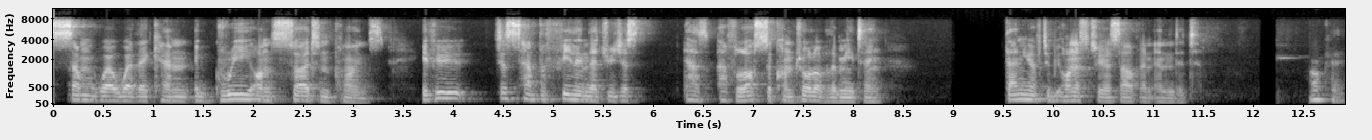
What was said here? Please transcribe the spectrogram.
somewhere where they can agree on certain points. If you just have the feeling that you just has, have lost the control of the meeting, then you have to be honest to yourself and end it. Okay.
